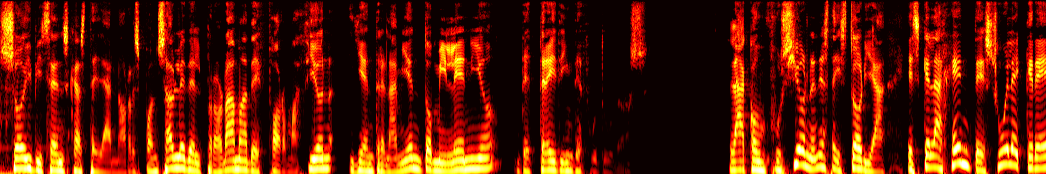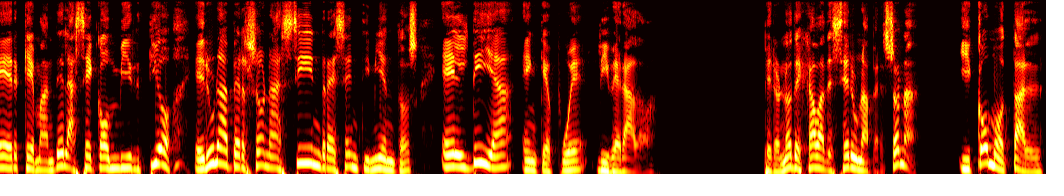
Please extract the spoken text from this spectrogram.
Soy Vicente Castellano, responsable del programa de formación y entrenamiento milenio de Trading de Futuros. La confusión en esta historia es que la gente suele creer que Mandela se convirtió en una persona sin resentimientos el día en que fue liberado. Pero no dejaba de ser una persona y como tal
